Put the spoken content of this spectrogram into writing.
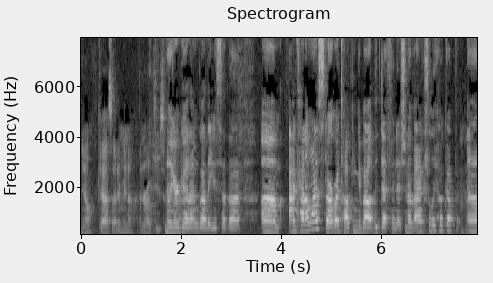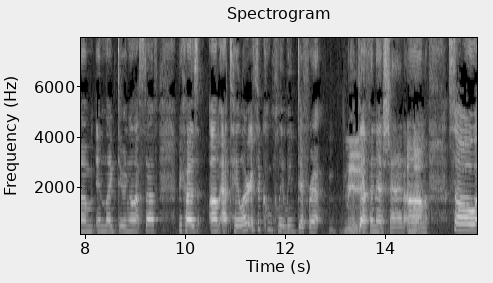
you know, Cass, I didn't mean to interrupt you. So no you're uh, good i'm glad that you said that um i kind of want to start by talking about the definition of actually hookup Mhm. um in like doing all that stuff because um at taylor it's a completely different Meaning, definition. Uh-huh. Um, so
